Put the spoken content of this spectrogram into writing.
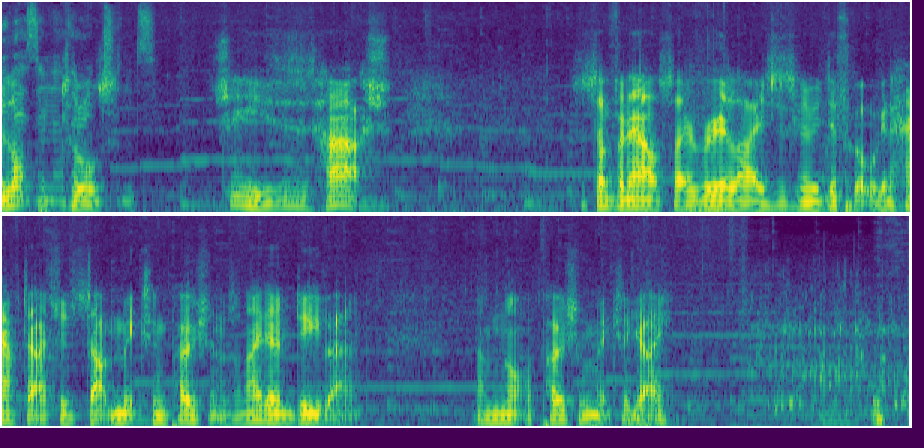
no lockpick tools. Jeez, this is harsh. So something else I realise is going to be difficult. We're going to have to actually start mixing potions, and I don't do that. I'm not a potion mixer guy.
